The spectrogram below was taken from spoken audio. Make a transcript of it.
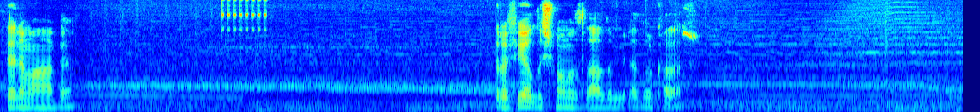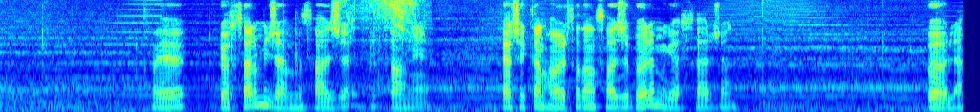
Gidelim abi. Trafiğe alışmamız lazım biraz o kadar. Ve göstermeyeceğim mi sadece bir saniye. Gerçekten haritadan sadece böyle mi göstereceksin? Böyle.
